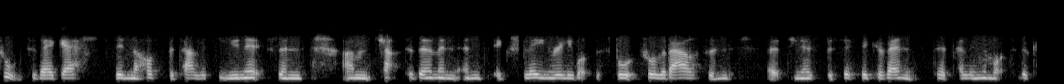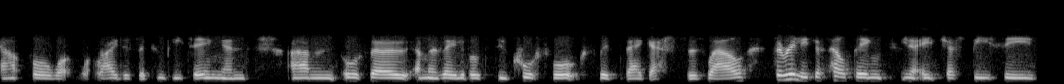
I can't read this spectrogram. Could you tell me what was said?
talk to their guests in the hospitality units and um, chat to them and, and explain really what the sport's all about and at you know specific events to telling them what to look out for, what, what riders are competing, and um, also I'm available to do course walks with their guests as well. So really just helping you know HSBC's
